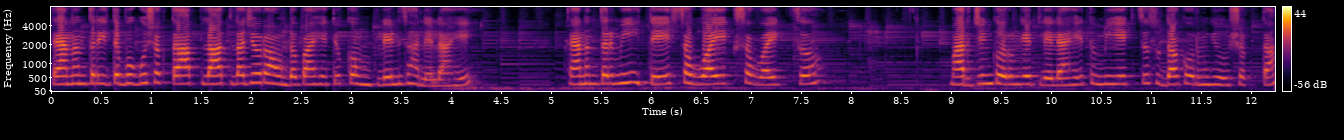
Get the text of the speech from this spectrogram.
त्यानंतर इथे बघू शकता आपला आतला जो राऊंडअप आहे तो कंप्लीट झालेला आहे. त्यानंतर मी इथे सव्वा एक सव्वा एकचं मार्जिन करून घेतलेलं आहे. तुम्ही एकचं सुद्धा करून घेऊ शकता.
